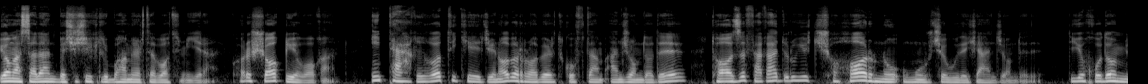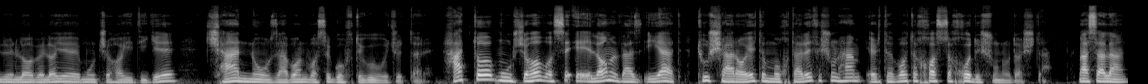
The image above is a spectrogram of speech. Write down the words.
یا مثلا به چه شکلی با هم ارتباط می‌گیرن. کار شاقیه واقعا. این تحقیقاتی که جناب رابرت گفتم انجام داده تازه فقط روی چهار نوع مورچه بوده که انجام داده. دیگه خدا می‌دونه لابلای مورچه های دیگه چند نوع زبان واسه گفتگو وجود داره. حتی مورچه ها واسه اعلام وضعیت تو شرایط مختلفشون هم ارتباط خاص خودشونو داشتن. مثلا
